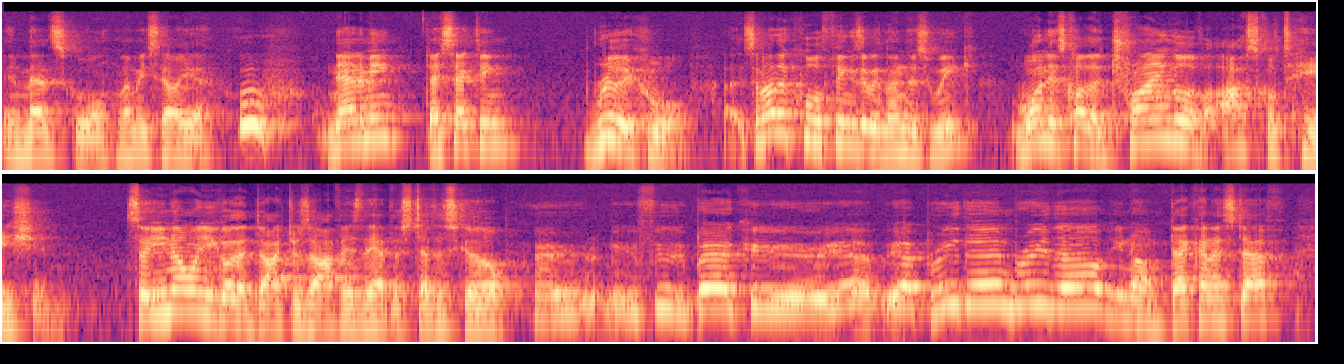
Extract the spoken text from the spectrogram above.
in med school, let me tell you. Whew. Anatomy, dissecting, really cool. Uh, some other cool things that we learned this week. One is called the triangle of auscultation. So you know when you go to the doctor's office, they have the stethoscope. Hey, let me feel your back here. Yeah, yeah, breathe in, breathe out. You know, that kind of stuff.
